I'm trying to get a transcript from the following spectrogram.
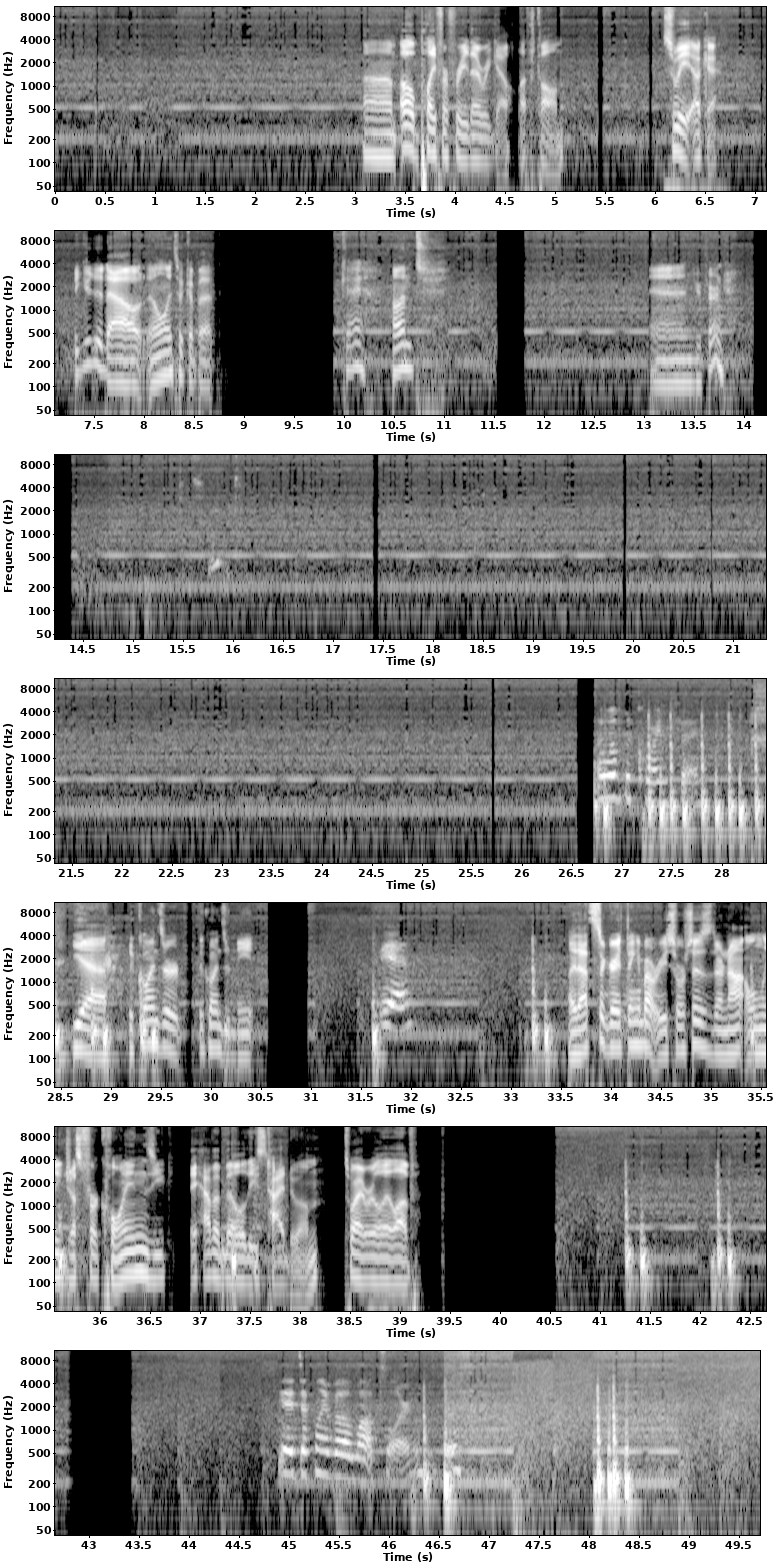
Um. Oh, play for free. There we go. Left column. Sweet. Okay. Figured it out. It only took a bit. Okay. Hunt. And your turn. Sweet. I love the coin thing. Yeah, the coins are the coins are neat. Yeah. Like that's the great thing about resources. They're not only just for coins. You they have abilities tied to them. That's what I really love. Yeah, I definitely have a lot to learn.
